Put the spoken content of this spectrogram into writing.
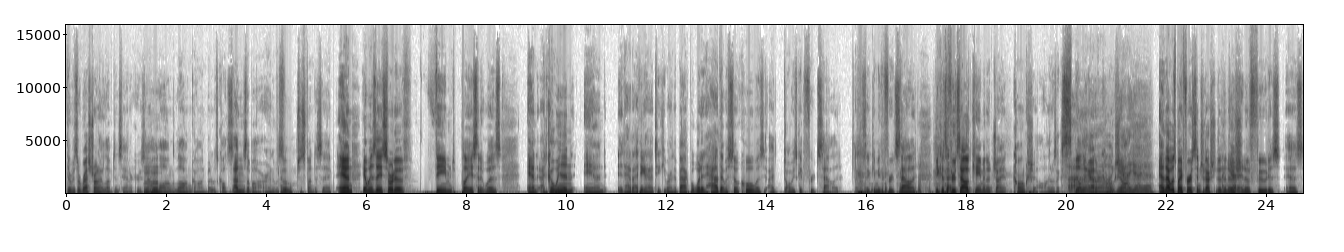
There was a restaurant I loved in Santa Cruz, now long, long gone, but it was called Zanzibar, and it was Mm-hmm. Ooh. just fun to say. And it was a sort of themed place, and it was, and I'd go in, and it had, I think it had a tiki bar in the back, but what it had that was so cool was I'd always get fruit salad. I said, "Give me the fruit salad," because the fruit salad came in a giant conch shell, and it was like spilling out of a Ah, conch yeah, shell yeah, yeah. and that was my first introduction to the I get notion it. of food as as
